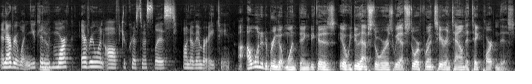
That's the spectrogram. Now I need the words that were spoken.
and everyone. You can Yeah. mark everyone off your Christmas list on November 18th. I I wanted to bring up one thing because you know we do have stores, we have storefronts here in town that take part in this.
